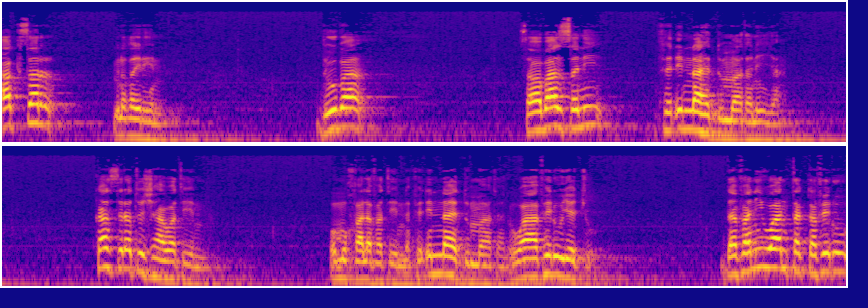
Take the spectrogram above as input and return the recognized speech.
أكثر من غيرهن. دوبا. سببان سني فإنها الدماتنية كثرة شهوتهن ومخالفتهن فإنها الدماتن وافروا ججو. دفني وان تكفروا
